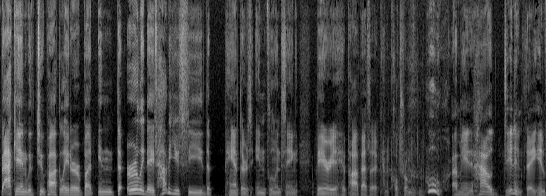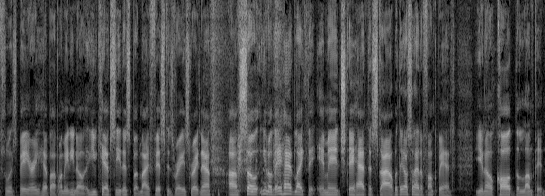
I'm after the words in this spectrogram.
back in with Tupac later, but in the early days, how do you see the Panthers influencing Bay Area hip hop as a kind of cultural movement? Whew. I mean, how didn't they influence Bay Area hip hop? I mean, you know, you can't see this, but my fist is raised right now. Um, so, you know, they had like the image, they had the style, but they also had a funk band. You know, called the Lumpen.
